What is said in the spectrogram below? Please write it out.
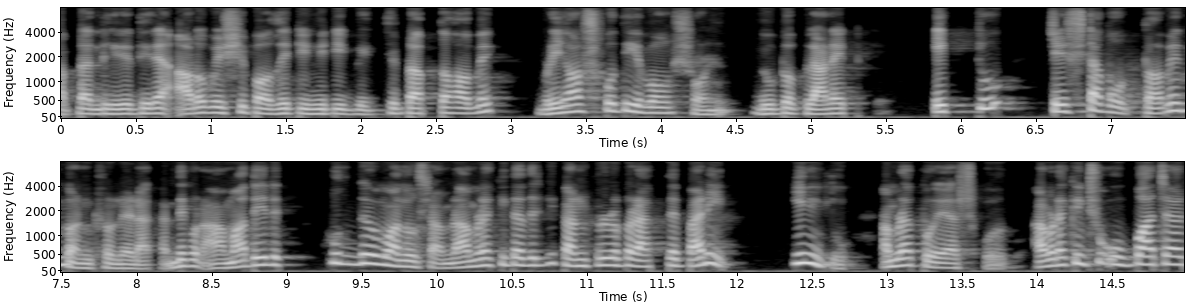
আপনার ধীরে ধীরে আরও বেশি পজিটিভিটি বৃদ্ধিপ্রাপ্ত হবে। বৃহস্পতি এবং শনি দুটো প্ল্যানেট একটু চেষ্টা করতে হবে কন্ট্রোলে রাখার। দেখুন, আমাদের ক্ষুদ্র মানুষ আমরা আমরা কি তাদেরকে কন্ট্রোলে রাখতে পারি? কিন্তু আমরা প্রয়াস করব। আমরা কিছু উপাচার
